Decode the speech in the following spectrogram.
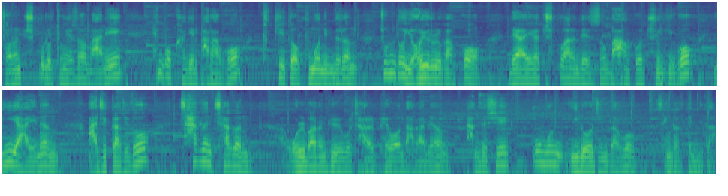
저는 축구를 통해서 많이 행복하길 바라고 특히 또 부모님들은 좀 더 여유를 갖고 내 아이가 축구하는 데 있어서 마음껏 즐기고 이 아이는 아직까지도 차근차근 올바른 교육을 잘 배워 나가면 반드시 꿈은 이루어진다고 생각됩니다.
